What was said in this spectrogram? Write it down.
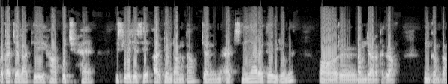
पता चला कि हाँ कुछ है। इसकी वजह से आरपीएम डाउन था। चैनल में एड्स नहीं आ रहे थे वीडियो में और डाउन जा रहा था ग्राफ इनकम का।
